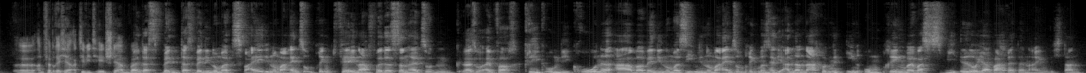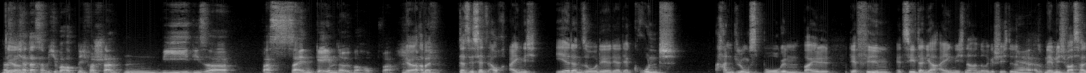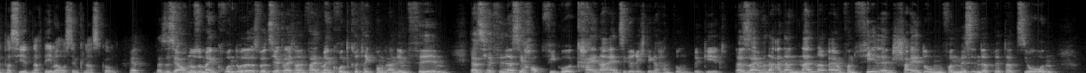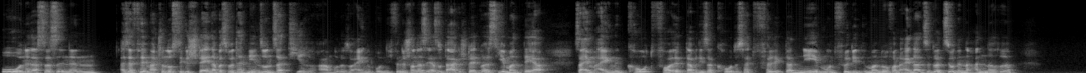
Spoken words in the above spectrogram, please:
äh, an Verbrecheraktivität sterben Weil werde. das, wenn, das, wenn die Nummer zwei die Nummer eins umbringt, fair enough, weil das ist dann halt so ein, also einfach Krieg um die Krone. Aber wenn die Nummer sieben die Nummer eins umbringt, müssen ja die anderen Nachrückenden ihn umbringen, weil was, wie illoyal war er denn eigentlich dann? Also Ja. ich, das habe ich überhaupt nicht verstanden, wie dieser, was sein Game da überhaupt war. Ja, Hab aber das ist jetzt auch eigentlich eher dann so der, der, der Grundhandlungsbogen, weil der Film erzählt dann ja eigentlich eine andere Geschichte, Ja, also- nämlich was halt passiert, nachdem er aus dem Knast kommt. Ja, das ist ja auch nur so mein Grund, oder das wird sich ja gleich noch entfalten, mein Grundkritikpunkt an dem Film, dass ich halt finde, dass die Hauptfigur keine einzige richtige Handlung begeht. Das ist einfach eine Aneinanderreihung von Fehlentscheidungen, von Missinterpretationen, ohne dass das in den also der Film hat schon lustige Stellen, aber es wird halt nie in so einen Satirerahmen oder so eingebunden. Ich finde schon, dass er so dargestellt wird als jemand, der seinem eigenen Code folgt, aber dieser Code ist halt völlig daneben und führt ihn immer nur von einer Situation in eine andere.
